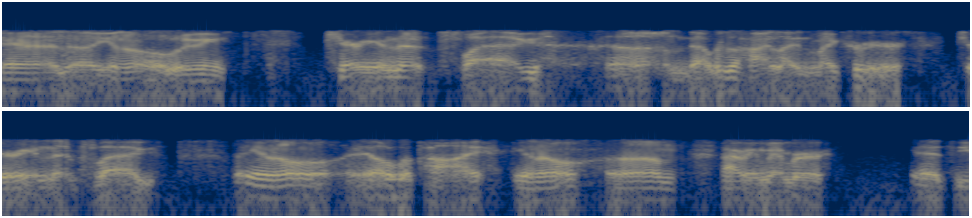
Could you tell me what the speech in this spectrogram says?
And uh, you know, carrying that flag, um, that was a highlight in my career. Carrying that flag, you know, held up high. You know, um, I remember at the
